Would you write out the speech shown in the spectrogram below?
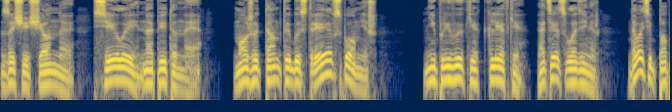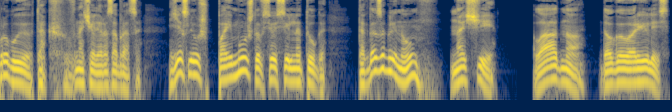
защищенное, силой напитанное. Может, там ты быстрее вспомнишь? Не привык я к клетке, отец Владимир. Давайте попробую так вначале разобраться. Если уж пойму, что все сильно туго, тогда загляну на щи. Ладно, договорились.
